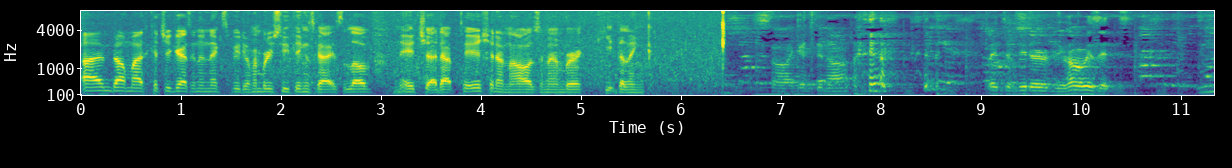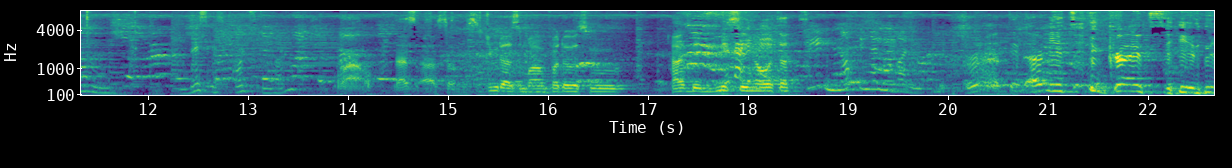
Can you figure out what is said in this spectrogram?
And um, I'll catch you guys in the next video. Remember to see things guys. Love nature adaptation and always remember keep the link. So I get to know. Later video review. How is it? Mm, this is good, Stephen. Wow, that's awesome. It's Judah's mom for those who have been missing out. See, nothing I leave on it. I'm eating crime scene.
